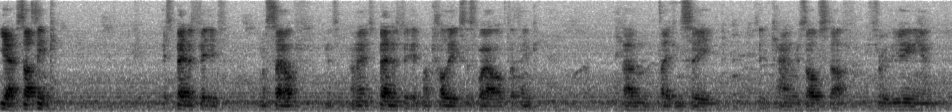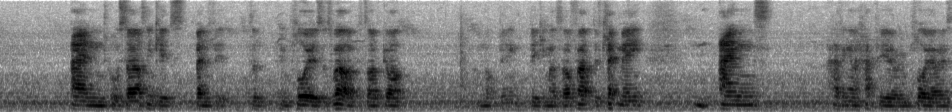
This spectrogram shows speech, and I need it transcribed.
yeah, so I think it's benefited myself, and it's, and it's benefited my colleagues as well. I think um, they can see that you can resolve stuff through the union, and also I think it's benefited the employers as well because I've got. I'm not being bigging myself up. They've kept me, and having a happier employer is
